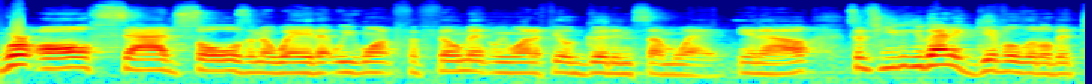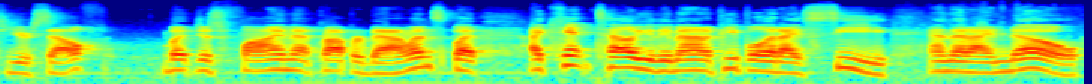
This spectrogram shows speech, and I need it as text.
we're all sad souls in a way that we want fulfillment and we want to feel good in some way, you know? So it's, you, you got to give a little bit to yourself, but just find that proper balance. But I can't tell you the amount of people that I see and that I know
